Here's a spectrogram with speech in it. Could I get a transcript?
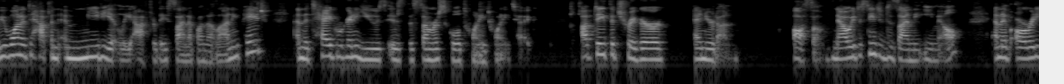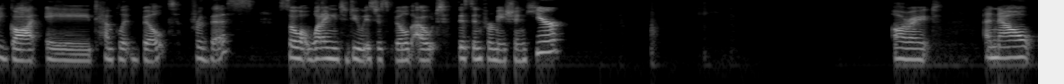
We want it to happen immediately after they sign up on that landing page. And the tag we're going to use is the Summer School 2020 tag. Update the trigger and you're done. Awesome. Now we just need to design the email. And I've already got a template built for this. So what I need to do is just build out this information here. All right. And now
